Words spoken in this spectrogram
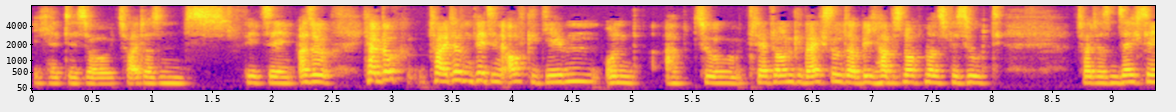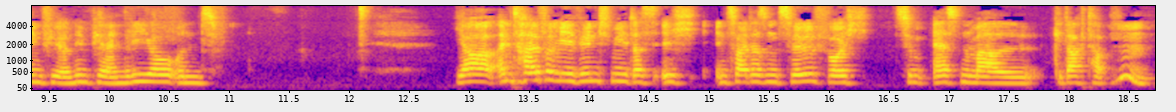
ich hätte so 2014, also ich habe doch 2014 aufgegeben und habe zu Triathlon gewechselt, aber ich habe es nochmals versucht 2016 für Olympia in Rio und ja, ein Teil von mir wünscht mir, dass ich in 2012, wo ich zum ersten Mal gedacht habe, hm,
